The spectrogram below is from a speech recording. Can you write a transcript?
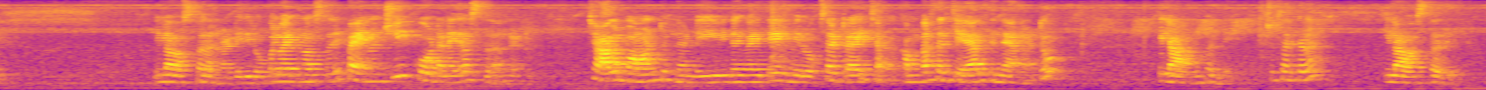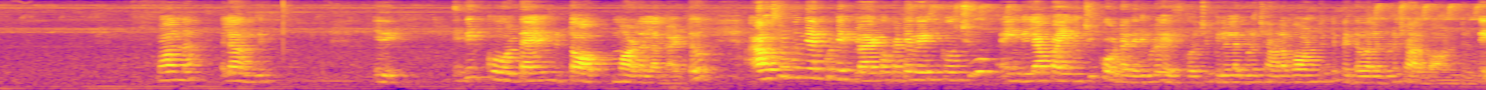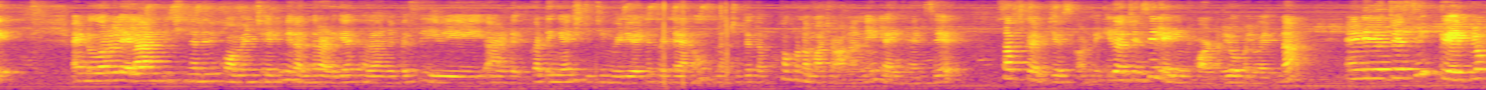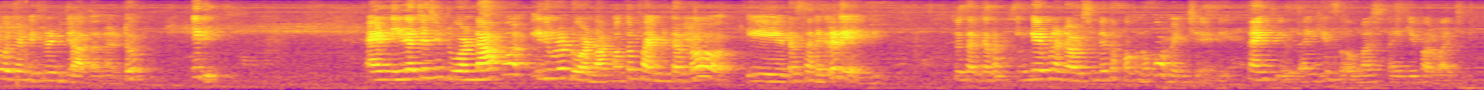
ఇలా వస్తుంది అన్నట్టు ఇది లోపల వైపున వస్తుంది పైనుంచి కోట్ అనేది వస్తుంది అన్నట్టు చాలా బాగుంటుందండి. ఈ విధంగా అయితే మీరు ఒకసారి ట్రై కంపల్సరీ చేయాల్సిందే అన్నట్టు. ఇలా ఉంటుంది. చూసారు కదా? ఇలా వస్తుంది. బాగుందా? ఎలా ఉంది? ఇది. ఇది కోట్ అండ్ టాప్ మోడల్ అన్నట్టు. అవసరం ఉంది అనుకుంటే బ్లాక్ ఒకటే వేసుకోవచ్చు. అండ్ ఇలా పైనుంచి కోట్ అనేది కూడా వేసుకోవచ్చు. పిల్లలకు కూడా చాలా బాగుంటుంది పెద్దవాళ్ళకి కూడా చాలా బాగుంటుంది. అండ్ ఓవరాల్ ఎలా అనిపించింది అనేది కామెంట్ చేయండి. మీరు అందరూ అడిగారు కదా అని చెప్పేసి ఇవి and cutting and stitching video అయితే పెట్టాను. నచ్చితే తప్పకుండా మా ఛానల్ని లైక్ అండ్ షేర్ సబ్స్క్రైబ్ చేసుకోండి. ఇది వచ్చేసి లెనిన్ కాటన్ లోపల వైపున. అండ్ ఇది వచ్చేసి క్రేప్లో కొంచెం డిఫరెంట్ క్లాత్ అన్నట్టు ఇది. అండ్ ఇది వచ్చేసి టూ అండ్ హాఫ్ ఇది కూడా టూ అండ్ హాఫ్ మొత్తం ఫైవ్ మీటర్లో ఈ డ్రెస్ అనేది రెడీ అయింది. చూసారు కదా? ఇంకేమైనా డౌట్స్ ఉంటే తప్పకుండా కామెంట్ చేయండి. Thank you thank you so much thank you for watching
